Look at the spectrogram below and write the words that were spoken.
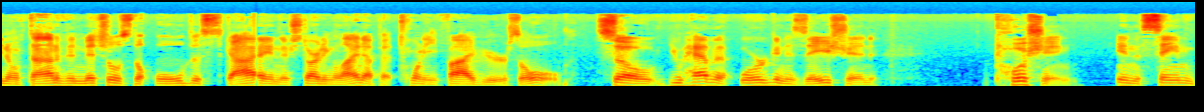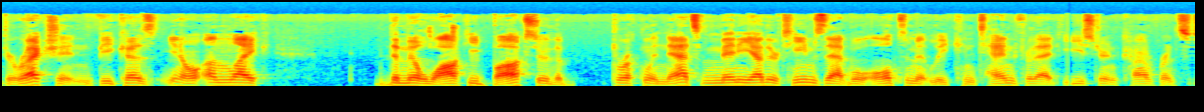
you know, Donovan Mitchell is the oldest guy in their starting lineup at 25 years old. So you have an organization pushing in the same direction because, you know, unlike the Milwaukee Bucks or the Brooklyn Nets, many other teams that will ultimately contend for that Eastern Conference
